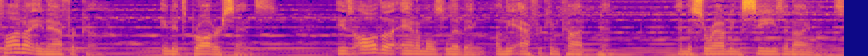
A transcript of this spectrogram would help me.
Fauna in Africa, in its broader sense, is all the animals living on the African continent and the surrounding seas and islands.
